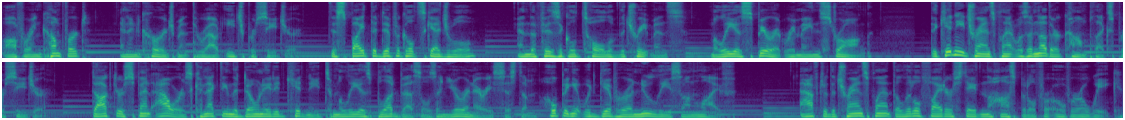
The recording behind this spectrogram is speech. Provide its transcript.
offering comfort and encouragement throughout each procedure. Despite the difficult schedule and the physical toll of the treatments, Maliyah's spirit remained strong. The kidney transplant was another complex procedure. Doctors spent hours connecting the donated kidney to Maliyah's blood vessels and urinary system, hoping it would give her a new lease on life. After the transplant, the little fighter stayed in the hospital for over a week.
